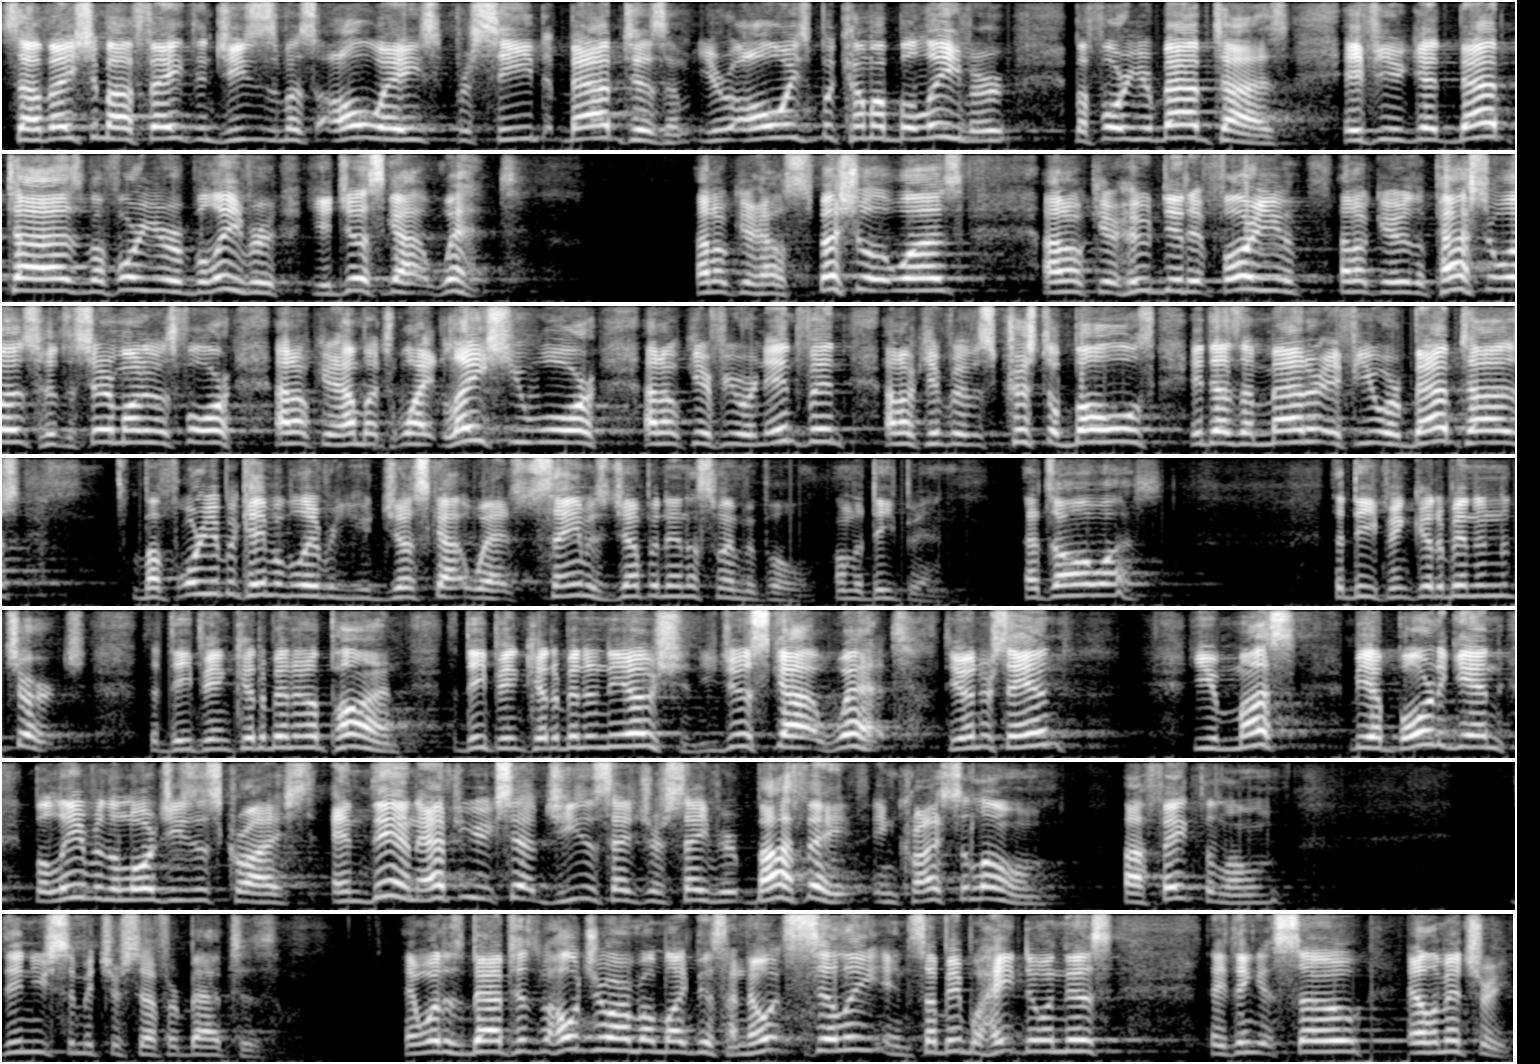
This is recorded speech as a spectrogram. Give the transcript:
Salvation by faith in Jesus must always precede baptism. You always become a believer before you're baptized. If you get baptized before you're a believer, you just got wet. I don't care how special it was. I don't care who did it for you. I don't care who the pastor was, who the ceremony was for. I don't care how much white lace you wore. I don't care if you were an infant. I don't care if it was crystal bowls. It doesn't matter if you were baptized before you became a believer, you just got wet. Same as jumping in a swimming pool on the deep end. That's all it was. The deep end could have been in the church. The deep end could have been in a pond. The deep end could have been in the ocean. You just got wet. Do you understand? You must be a born again believer in the Lord Jesus Christ. And then, after you accept Jesus as your Savior by faith in Christ alone, by faith alone, then you submit yourself for baptism. And what is baptism? Hold your arm up like this. I know it's silly, and some people hate doing this. They think it's so elementary.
